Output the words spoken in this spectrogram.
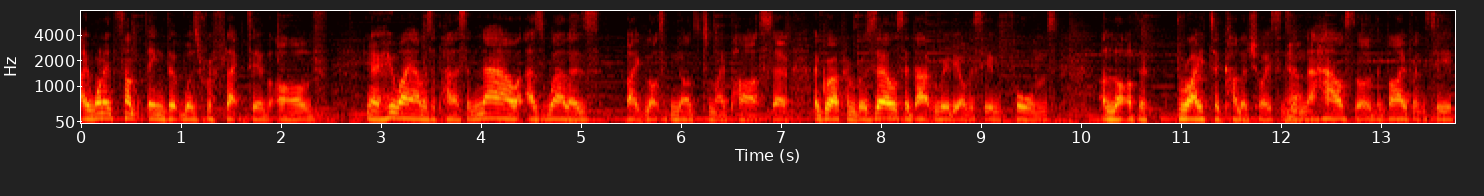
I wanted something that was reflective of, you know, who I am as a person now, as well as like lots of nods to my past. So I grew up in Brazil, so that really obviously informs a lot of the brighter colour choices in the house or the vibrancy.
